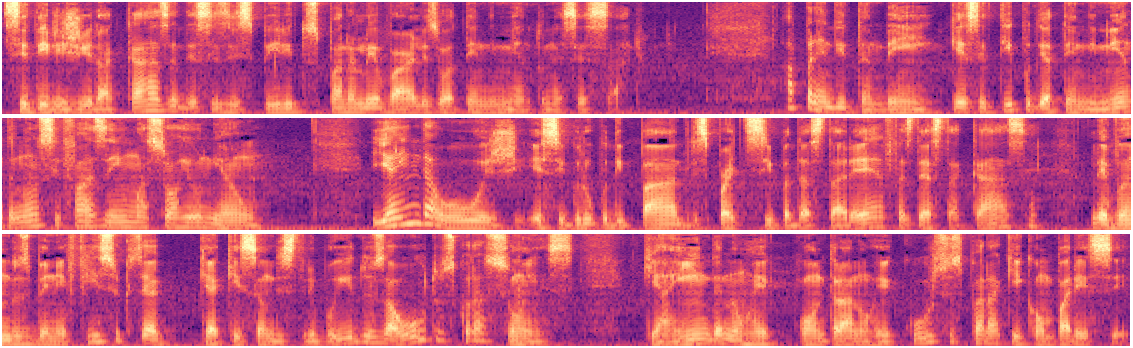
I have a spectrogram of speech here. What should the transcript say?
se dirigir à casa desses espíritos para levar-lhes o atendimento necessário. Aprendi também que esse tipo de atendimento não se faz em uma só reunião. E ainda hoje, esse grupo de padres participa das tarefas desta casa, levando os benefícios que aqui são distribuídos a outros corações que ainda não encontraram recursos para aqui comparecerem.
